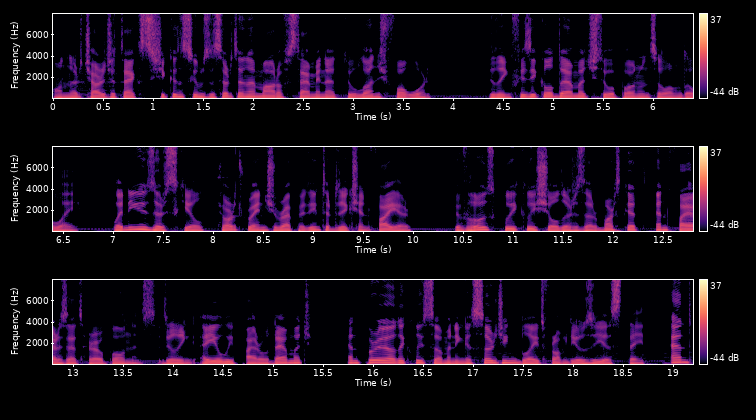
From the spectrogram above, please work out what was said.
on her charge attacks she consumes a certain amount of stamina to lunge forward, dealing physical damage to opponents along the way. When you use her skill, Short Range Rapid Interdiction Fire, Chevreuse quickly shoulders her musket and fires at her opponents, dealing AoE pyro damage and periodically summoning a surging blade from the Ousia state. And,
